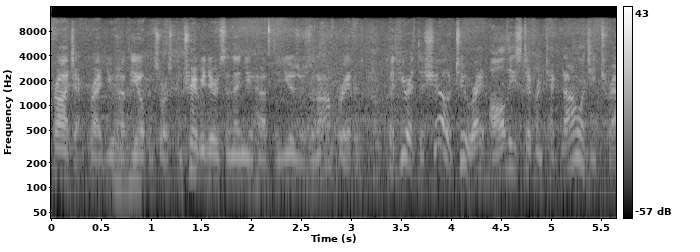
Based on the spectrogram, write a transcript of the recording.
project, right? You have the open source contributors and then you have the users and operators. But here at the show too, right? All these different technology tracks,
